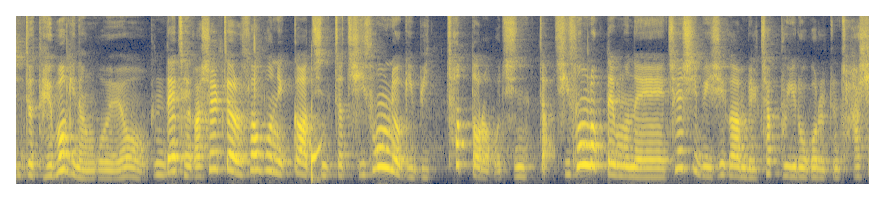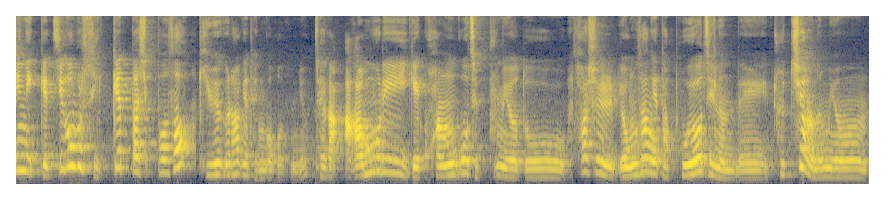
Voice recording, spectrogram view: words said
진짜 대박이 난 거예요. 근데 제가 실제로 써보니까 진짜 지속력이 미쳤더라고 진짜. 지속력 때문에 72시간 밀착 브이로그를 좀 자신 있게 찍어볼 수 있겠다 싶어서 기획을 하게 된 거거든요. 제가 아무리 이게 광고 제품이어도 사실 영상에 다 보여지는데 좋지 않으면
